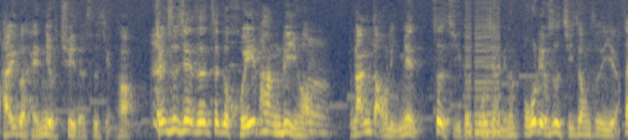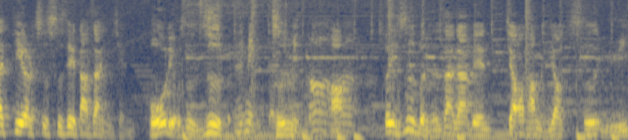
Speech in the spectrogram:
还有一个很有趣的事情哈，全世界的这个回胖率哈。南岛里面这几个国家里面，帛琉是其中之一了。在第二次世界大战以前，帛琉是日本殖民的，殖民的啊，所以日本人在那边教他们要吃鱼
